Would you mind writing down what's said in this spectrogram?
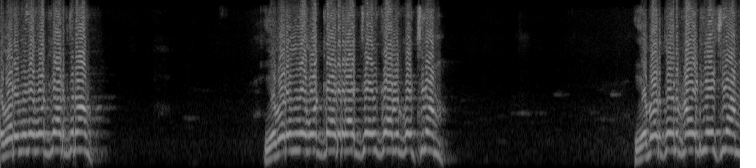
ఎవరి మీద కొట్లాడుతున్నాం? ఎవరి మీద కొట్లాడి రాజ్యాధికారానికి వచ్చినాం? ఎవరితో ఫైట్ చేసినాం?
